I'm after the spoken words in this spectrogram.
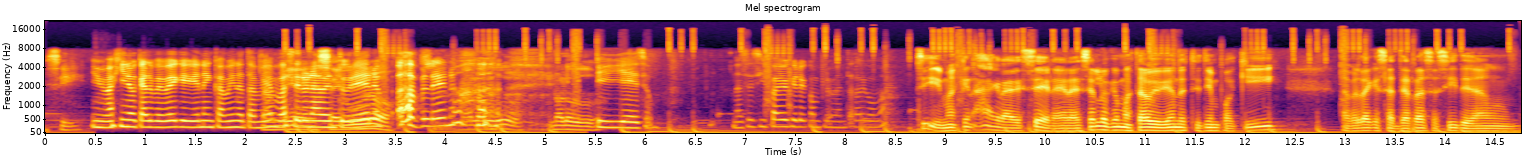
Sí. Y me imagino que al bebé que viene en camino también, va a ser un aventurero seguro. a pleno. No lo dudo. No lo dudo. Y eso. No sé si Fabio quiere complementar algo más. Sí, más que nada agradecer, agradecer lo que hemos estado viviendo este tiempo aquí, La verdad que esa terraza así te da un-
